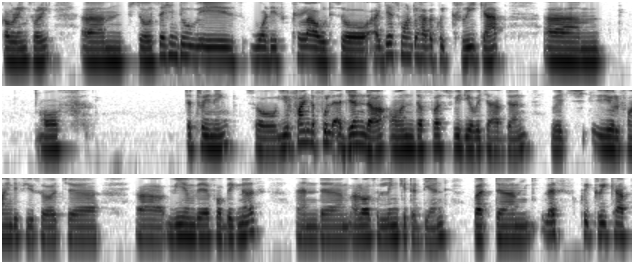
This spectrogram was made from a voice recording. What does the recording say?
covering sorry. Um, so session 2 is what is cloud. So I just want to have a quick recap um, of the training. So you'll find the full agenda on the first video which I have done which you'll find if you search uh, uh, VMware for beginners and um, I'll also link it at the end. But um, let's quick recap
